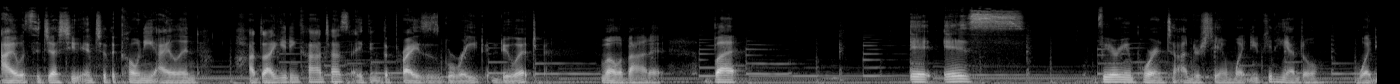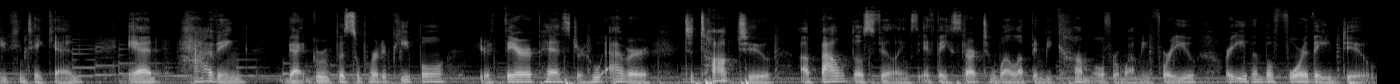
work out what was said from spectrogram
I would suggest you enter the Coney Island hot dog eating contest. I think the prize is great. Do it. I'm all about it. But it is very important to understand what you can handle what you can take in, and having that group of supportive people, your therapist, or whoever to talk to about those feelings if they start to well up and become overwhelming for you, or even before they do.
